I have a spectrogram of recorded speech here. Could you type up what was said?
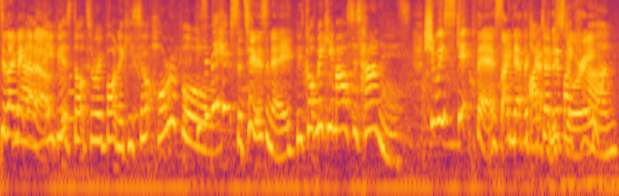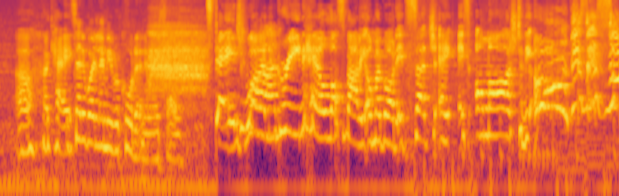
Did I make yeah, that up? maybe it's Doctor Robotnik. He's so horrible. He's a bit hipster too, isn't he? He's got Mickey Mouse's hands. Should we skip this? I never care I don't know if story. I can. Oh, okay. It said it won't let me record it anyway, so. Stage Stage one, one. Green Hill, Lost Valley. Oh my god, it's such a it's homage to the. Oh, this is so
